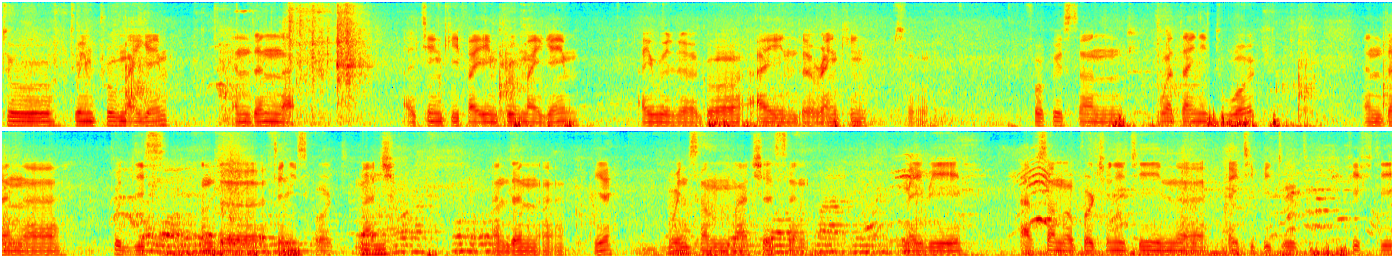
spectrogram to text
to to improve my game, and then uh, I think if I improve my game, I will uh, go high in the ranking. So focus on what I need to work, and then uh, put this on the tennis court match, and then uh, yeah, win some matches and maybe have some opportunity in uh, ATP 250,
